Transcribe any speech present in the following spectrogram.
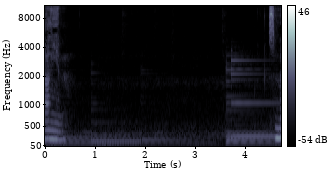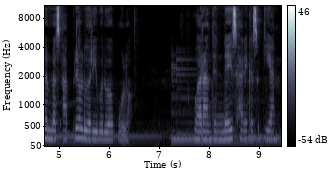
Langin 19 April 2020 Quarantine Days hari kesekian.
